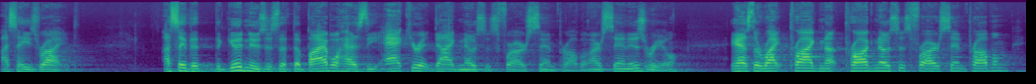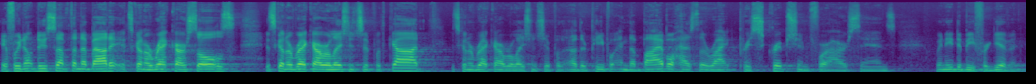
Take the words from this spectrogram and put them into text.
I say he's right. I say that the good news is that the Bible has the accurate diagnosis for our sin problem. Our sin is real. It has the right prognosis for our sin problem. If we don't do something about it, it's going to wreck our souls. It's going to wreck our relationship with God. It's going to wreck our relationship with other people. And the Bible has the right prescription for our sins. We need to be forgiven.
